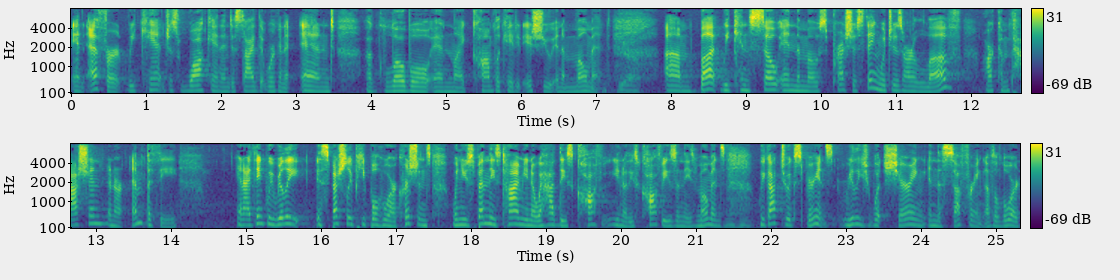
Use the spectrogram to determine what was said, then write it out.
and effort we can't just walk in and decide that we're going to end a global and like complicated issue in a moment Yeah. um, but we can sow in the most precious thing which is our love our compassion and our empathy and I think we really, especially people who are Christians, when you spend these time, you know, we had these coffee, you know, these coffees and these moments, we got to experience really what sharing in the suffering of the Lord,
